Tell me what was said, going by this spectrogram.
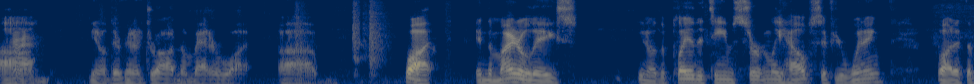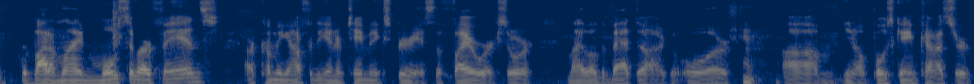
Um, you know, they're going to draw no matter what. Um, but in the minor leagues, you know, the play of the team certainly helps if you're winning. But at the, the bottom line, most of our fans are coming out for the entertainment experience, the fireworks or Milo the Bat Dog or, hmm. um, you know, post game concert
